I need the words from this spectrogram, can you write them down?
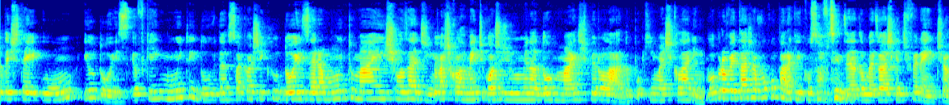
Eu testei o 1 e o 2. Eu fiquei muito em dúvida, só que eu achei que o 2 era muito mais rosadinho. Eu particularmente gosto de iluminador mais perolado, um pouquinho mais clarinho. Vou aproveitar já vou comparar aqui com o Soft Cinzento, mas eu acho que é diferente, ó.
